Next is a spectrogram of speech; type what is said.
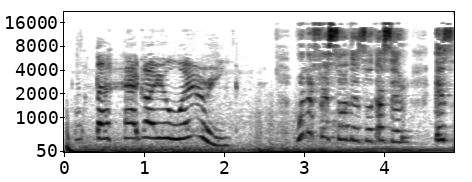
What the heck are you wearing? When I first saw this look, I said, it's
